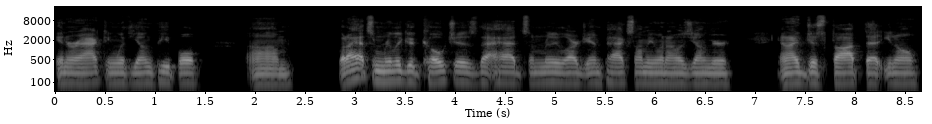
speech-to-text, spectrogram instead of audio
interacting with young people. Um, but I had some really good coaches that had some really large impacts on me when I was younger. And I just thought that, you know,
